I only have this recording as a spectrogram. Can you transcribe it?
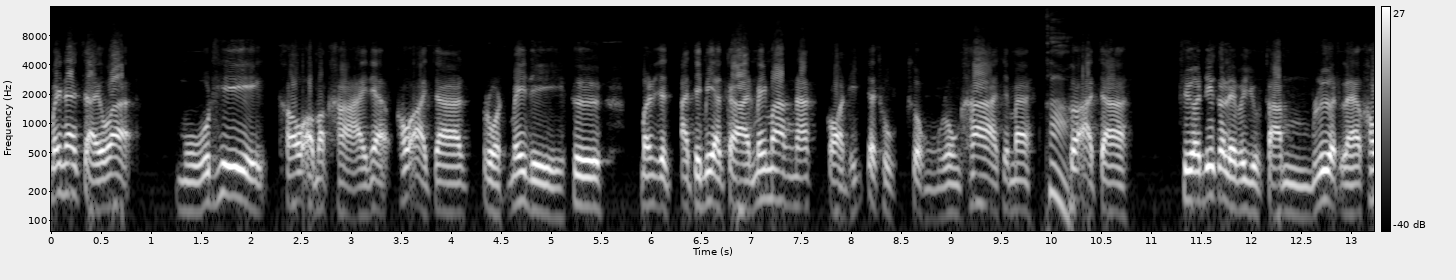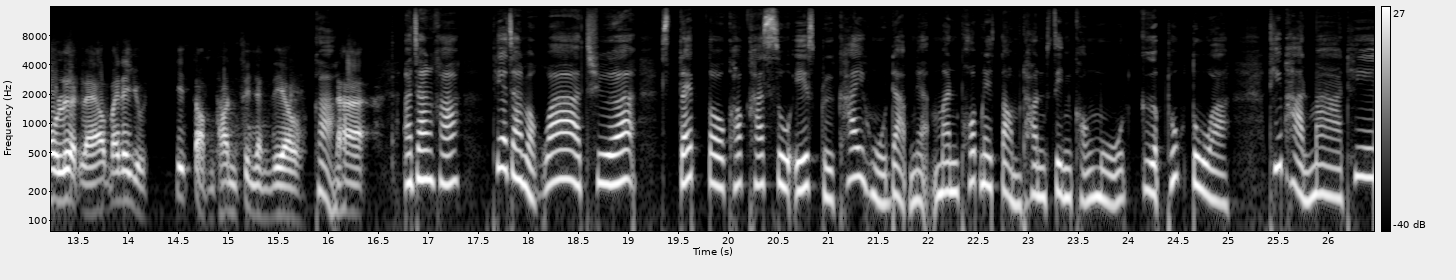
ไม่แน่ใจว่าหมูที่เขาเอามาขายเนี่ยเขาอาจจะตรวจไม่ดี คือมันจะอาจจะมีอาการไม่มากนัก ก่อนที่จะถูกส่งลงฆ่าใช่ไหมค่ะก็อาจจะเชื้อนี่ก็เลยไปอยู่ตามเลือดแล้วเข้าเลือดแล้ว ไม่ได้อยู่ที่ต่อมทอนซิลอย่างเดียวค่ะนะฮะอาจารย์คะที่อาจารย์บอกว่าเชื้อ Streptococcus suis หรือไข้หูดับเนี่ยมันพบในต่อมทอนซิลของหมูเกือบทุกตัว ที่ผ่านมาที่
